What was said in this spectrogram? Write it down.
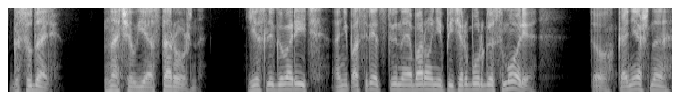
«Государь», — начал я осторожно, — «если говорить о непосредственной обороне Петербурга с моря, то, конечно,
